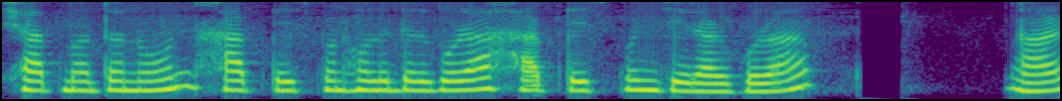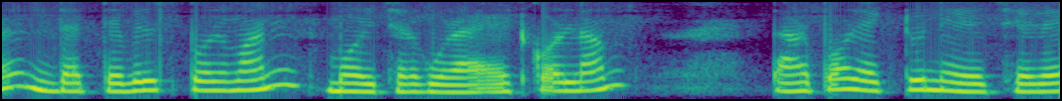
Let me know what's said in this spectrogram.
স্বাদ মতো নুন হাফ টিস্পুন হলুদের গুঁড়া হাফ টিস্পুন জিরার গুঁড়া আর দেড় টেবিল পরিমাণ মরিচের গুঁড়া অ্যাড করলাম। তারপর একটু নেড়ে ছেড়ে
